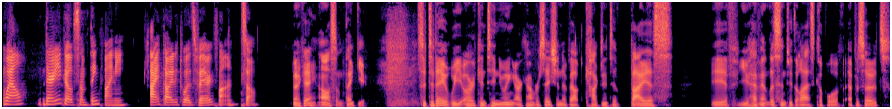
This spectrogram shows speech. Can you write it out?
Well, there you go. Something funny. I thought it was very fun. So, Okay, awesome. Thank you. So today we are continuing our conversation about cognitive bias. If you haven't listened to the last couple of episodes,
